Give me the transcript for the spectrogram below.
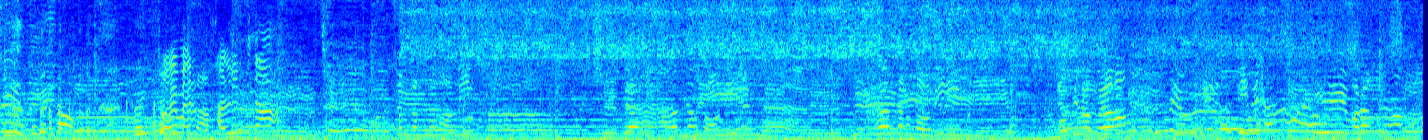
살릴 수 있도록 저희 멘트 달립니다. 다음 장소 어디? 다음 장소 어디? 어디라고요? 근데 여기 여기 이름이 뭐라고요?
